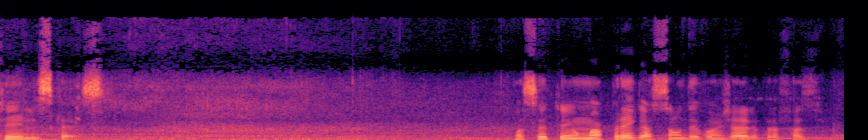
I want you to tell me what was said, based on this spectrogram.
filho, esquece. Você tem uma pregação do Evangelho para fazer.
